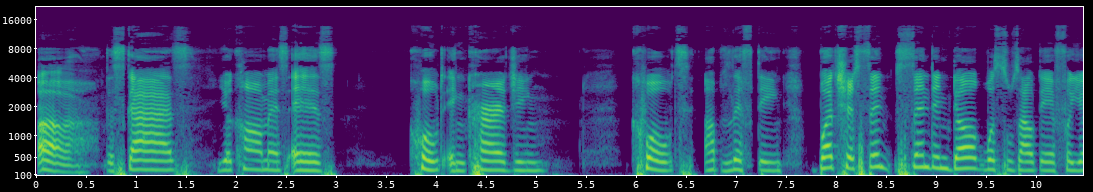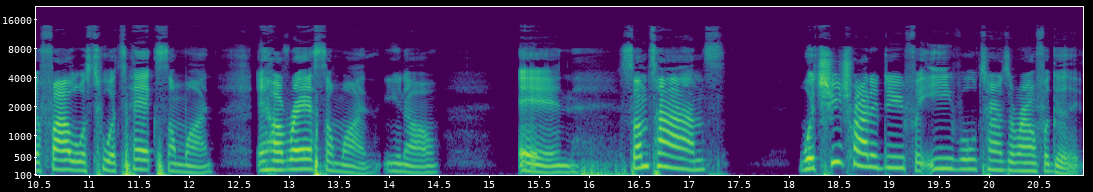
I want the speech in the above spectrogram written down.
uh disguise your comments as quote encouraging quote uplifting but you're send, sending dog whistles out there for your followers to attack someone and harass someone you know? And sometimes what you try to do for evil turns around for good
